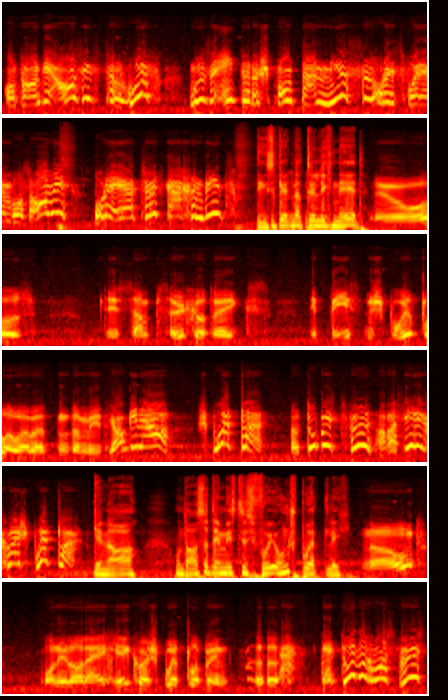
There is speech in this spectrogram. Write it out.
Und wenn der aussetzt zum Wurf, muss er entweder spontan niesen oder es fällt ihm was ab oder er erzählt gar keinen Witz. Das geht natürlich nicht. Ja, was? Das sind Psychotricks. Die besten Sportler arbeiten damit. Ja, genau, Sportler. Und du bist viel, aber sicher kein Sportler. Genau. Und außerdem ist es voll unsportlich. Na und? Wenn ich laut euch eh kein Sportler bin. Ja, geh tu doch, was du willst.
